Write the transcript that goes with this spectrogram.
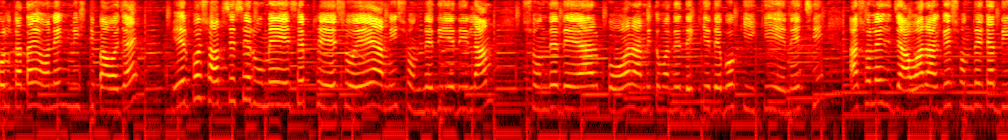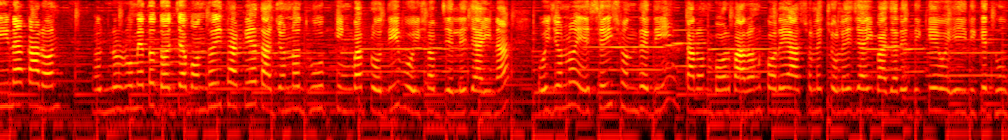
কলকাতায় অনেক মিষ্টি পাওয়া যায়। এরপর সবশেষে রুমে এসে ফ্রেশ হয়ে আমি সন্ধে দিয়ে দিলাম। সন্ধে দেওয়ার পর আমি তোমাদের দেখিয়ে দেব কি কি এনেছি। আসলে যাওয়ার আগে সন্ধেটা দিই না, কারণ রুমে তো দরজা বন্ধই থাকে, তার জন্য ধূপ কিংবা প্রদীপ ওইসব জেলে যাই না। ওই জন্য এসেই সন্ধে দিই, কারণ বর বারণ করে আসলে চলে যাই বাজারের দিকে এই দিকে ধূপ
